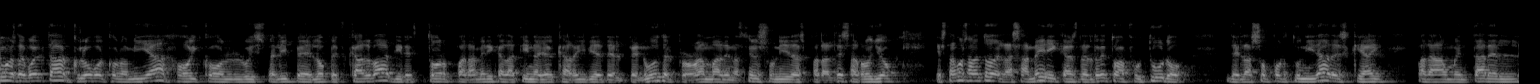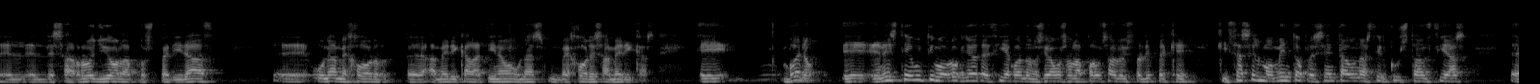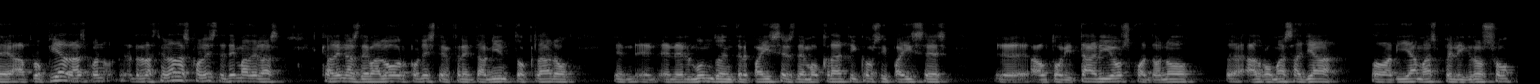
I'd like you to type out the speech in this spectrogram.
Estamos de vuelta, Globo Economía, hoy con Luis Felipe López Calva, director para América Latina y el Caribe del PNUD, del Programa de Naciones Unidas para el Desarrollo. Estamos hablando de las Américas, del reto a futuro, de las oportunidades que hay para aumentar el, desarrollo, la prosperidad eh, una mejor eh, América Latina, unas mejores Américas. bueno, en este último bloque yo decía cuando nos íbamos a la pausa, Luis Felipe, que quizás el momento presenta unas circunstancias apropiadas, bueno, relacionadas con este tema de las cadenas de valor, con este enfrentamiento claro en, el mundo entre países democráticos y países eh, autoritarios, cuando no eh, algo más allá, todavía más peligroso,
